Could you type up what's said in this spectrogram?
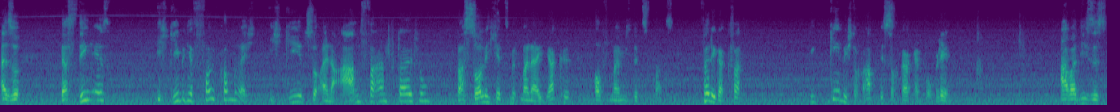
Also, das Ding ist, ich gebe dir vollkommen recht. Ich gehe zu einer Abendveranstaltung. Was soll ich jetzt mit meiner Jacke auf meinem Sitzplatz? Völliger Quatsch. Die gebe ich doch ab, ist doch gar kein Problem. Aber dieses,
